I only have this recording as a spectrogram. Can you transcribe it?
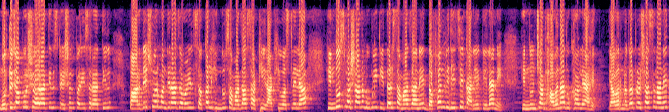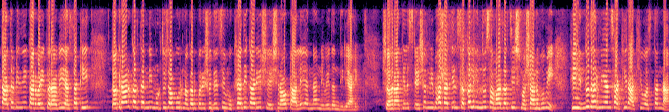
मूर्तिजापूर शहरातील स्टेशन परिसरातील पारदेश्वर मंदिराजवळील सकल हिंदू समाजासाठी राखीव असलेल्या हिंदू स्मशानभूमीत इतर समाजाने दफनविधीचे कार्य केल्याने हिंदूंच्या भावना दुखावल्या आहेत. त्यावर नगर प्रशासनाने तातडीने कारवाई करावी यासाठी तक्रारकर्त्यांनी मूर्तिजापूर नगर परिषदेचे मुख्याधिकारी शेषराव टाले यांना निवेदन दिले आहे. शहरातील स्टेशन विभागातील सकल हिंदू समाजाची स्मशानभूमी ही हिंदू धर्मीयांसाठी राखीव असताना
